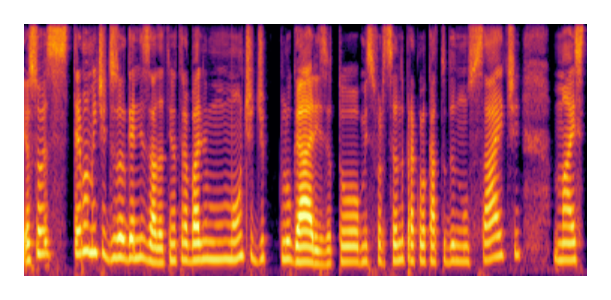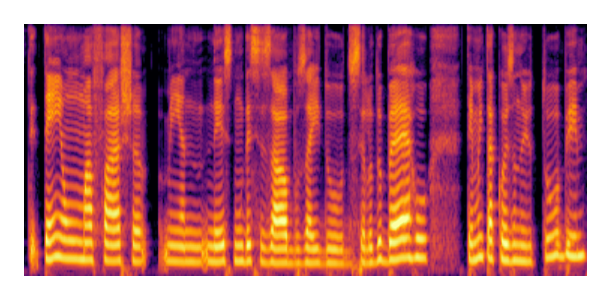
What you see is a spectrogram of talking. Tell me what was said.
Eu sou extremamente desorganizada, tenho trabalho em um monte de lugares. Eu estou me esforçando para colocar tudo no site, mas tem uma faixa minha nesse num desses álbuns aí do, do selo do Berro. Tem muita coisa no YouTube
